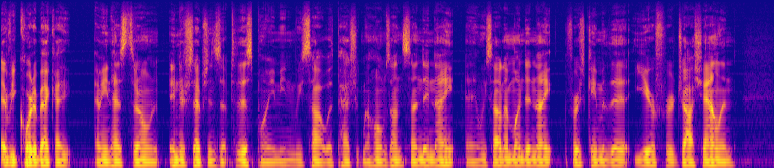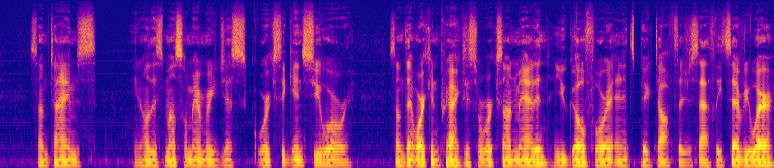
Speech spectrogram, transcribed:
Every quarterback I I mean has thrown interceptions up to this point. I mean, we saw it with Patrick Mahomes on Sunday night, and we saw it on Monday night, first game of the year for Josh Allen. Sometimes you know, this muscle memory just works against you or something that works in practice or works on Madden, you go for it and it's picked off. There's just athletes everywhere.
